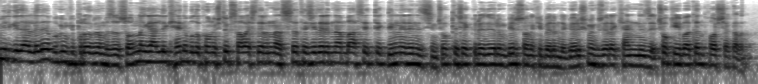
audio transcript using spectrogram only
Bilgilerle de bugünkü programımızın sonuna geldik. Hannibal'ı konuştuk, savaşlarından, stratejilerinden bahsettik. Dinlediğiniz için çok teşekkür ediyorum. Bir sonraki bölümde görüşmek üzere. Kendinize çok iyi bakın. Hoşçakalın.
